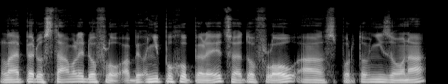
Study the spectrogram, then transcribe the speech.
lépe dostávali do flow, aby oni pochopili, co je to flow a sportovní zóna.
